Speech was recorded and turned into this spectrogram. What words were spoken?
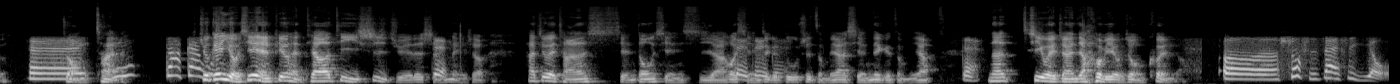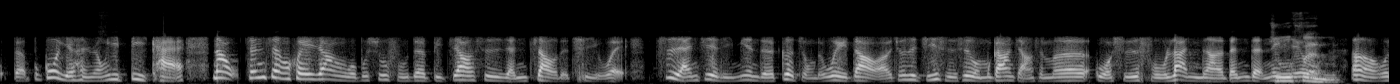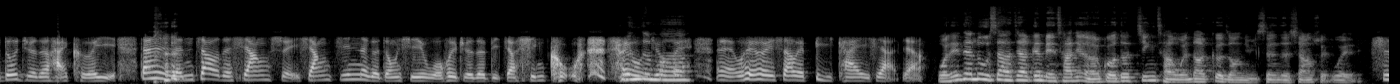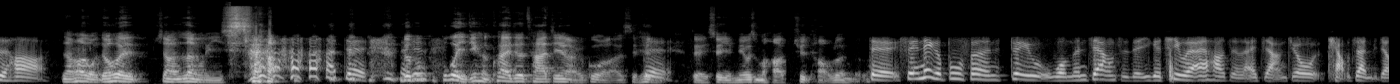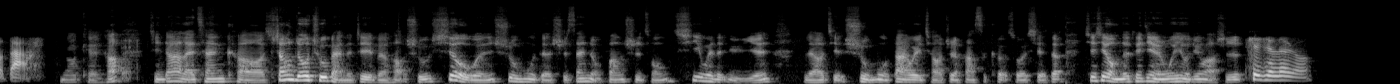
状态？呃、大概就跟有些人，譬如很挑剔视觉的审美的时候，他就会常常嫌东嫌西啊，或嫌这个都市怎么样，嫌那个怎么样。对，那气味专家会不会有这种困扰？呃，说实在是有的，不过也很容易避开。那真正会让我不舒服的，比较是人造的气味。自然界里面的各种的味道啊，就是即使是我们刚刚讲什么果实腐烂啊等等那些，嗯，我都觉得还可以。但是人造的香水、香精那个东西，我会觉得比较辛苦，所以我就会，哎、欸，我也会稍微避开一下这样。我连在路上这样跟别人擦肩而过，都经常闻到各种女生的香水味。是哈，然后我都会这样愣了一下。对，不不不过已经很快就擦肩而过了，所以对，对，所以也没有什么好去讨论的了。对，所以那个部分对于我们这样子的一个气味爱好者来讲，就挑战比较大。OK，好，请大家来参考商周出版的这本好书《嗅闻树木的十三种方式：从气味的语言了解树木》，大卫·乔治·哈斯克所写的。谢谢我们的推荐人温佑君老师，谢谢乐荣。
